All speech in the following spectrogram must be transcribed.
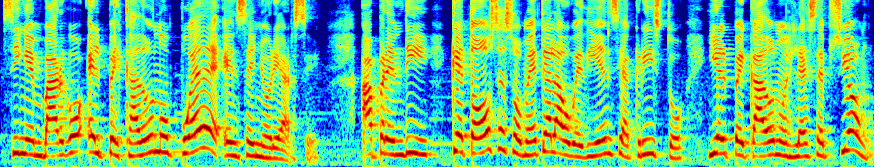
Sin embargo, el pecado no puede enseñorearse. Aprendí que todo se somete a la obediencia a Cristo y el pecado no es la excepción.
